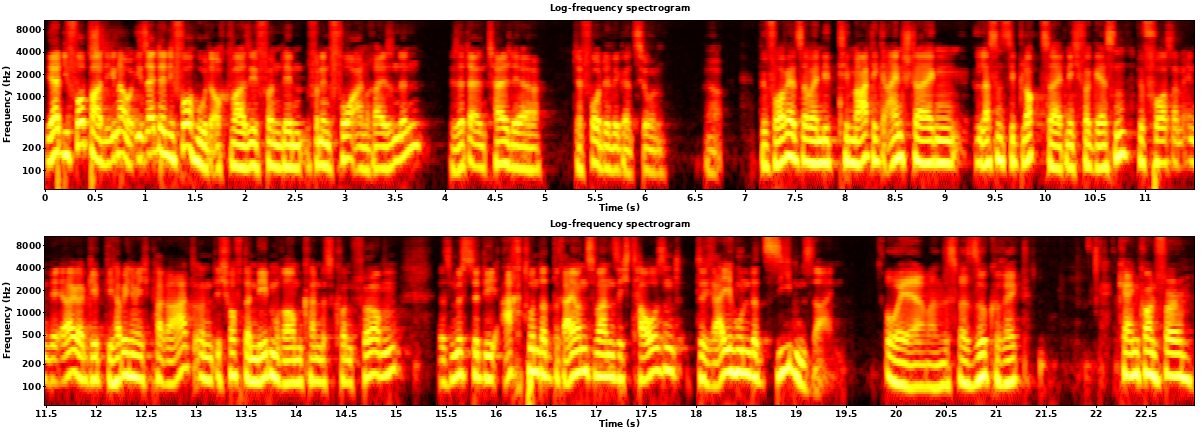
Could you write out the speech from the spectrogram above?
ja, die Vorparty, genau. Ihr seid ja die Vorhut auch quasi von den, von den Voranreisenden. Ihr seid ja ein Teil der, der Vordelegation. Ja. Bevor wir jetzt aber in die Thematik einsteigen, lass uns die Blockzeit nicht vergessen, bevor es am Ende Ärger gibt. Die habe ich nämlich parat und ich hoffe, der Nebenraum kann das confirmen. Das müsste die 823.307 sein. Oh ja, Mann, das war so korrekt. Can confirm.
